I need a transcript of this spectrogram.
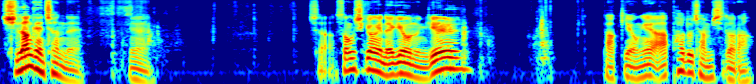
신랑 괜찮네. 예. 자, 성시경의 내게 오는 길, 박기영의 아파도 잠시더라.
